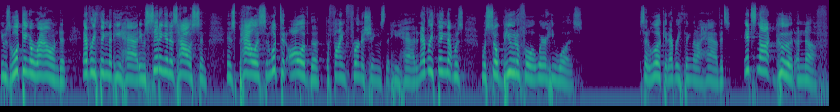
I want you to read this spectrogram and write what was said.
He was looking around at everything that he had. He was sitting in his house and his palace and looked at all of the, the fine furnishings that he had and everything that was, was so beautiful where he was. He said, Look at everything that I have. It's, it's not good enough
